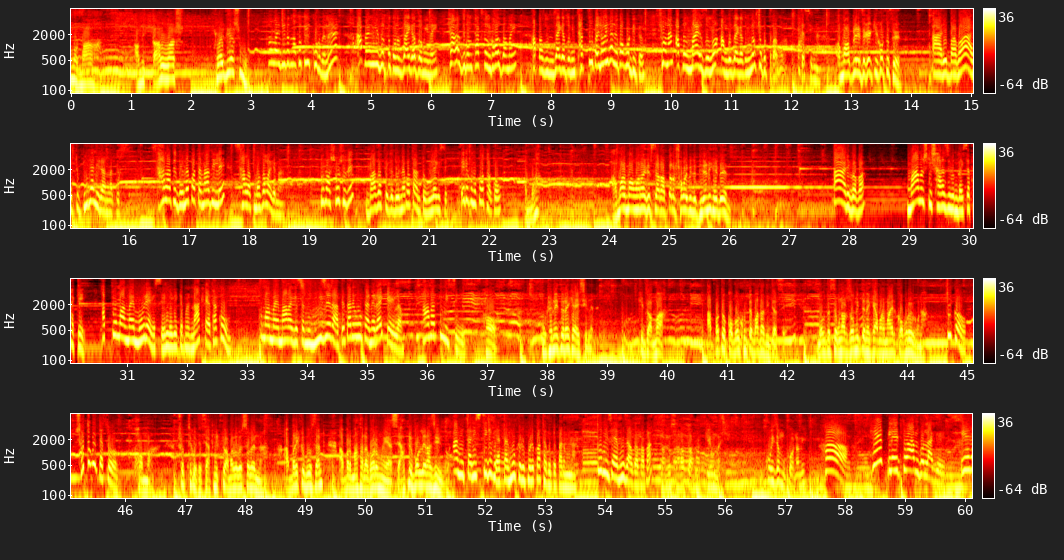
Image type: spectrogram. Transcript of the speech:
আমার মা আমি তার লাশ ফেলাই দিয়ে আসব। ফালাই দিবেন না তো কি করবেন হ্যাঁ? আপনার নিজের তো কোনো জায়গা জমি নাই। সারা জীবন থাকছেন ঘর জামাই। আপনার যদি জায়গা জমি ওইখানে কবর দিতেন। শোনেন আপনার মায়ের জন্য আমাকে জায়গা জমি নষ্ট করতে পারব না। আপনি এই জায়গায় কি করতেছেন? আরে বাবা একটু বিরিয়ানি রান্না করছি। সালাতে ধনে পাতা না দিলে সালাদ মজা লাগে না। তোমার শ্বশুরে বাজার থেকে ধনে পাতা আনতে ভুলে গেছে। এটা কোনো কথা কও। আম্মা আমার মা মারা গেছে আর আপনারা সবাই মিলে বিরিয়ানি খাইবেন। আরে বাবা মানুষ কি সারা জীবন বাইসা থাকে। আর তোমার মায় মরে গেছে লেগে কি আমরা না খেয়ে থাকো তোমার মায় মারা গেছে আমি নিজের হাতে তারে উঠানে রাখে এলাম। আবার কি হয়েছে? হ উঠানেই তো রেখে আইছিলেন। কিন্তু আম্মা আব্বা তো কবর খুঁড়তে বাধা দিতেছে। বলতেছে ওনার জমিতে নাকি আমার মায়ের কবর হইব না। কি কও? সত্য কইতাছো? সত্যি কইতেছে আপনি একটু আমার লগে চলেন না। আবার একটু বুঝলেন আবার মাথাটা গরম হয়ে আছে। আপনি বললে রাজি হইব। আমি তার স্ত্রী হইয়া তার মুখের উপরে কথা কইতে পারব না। তুমি যাই বুঝাও গা বাবা। সারা তো আমার কেউ নাই। কই যাম কোন আমি? হ্যাঁ ঠিক লই তো আমগো লাগে। এর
